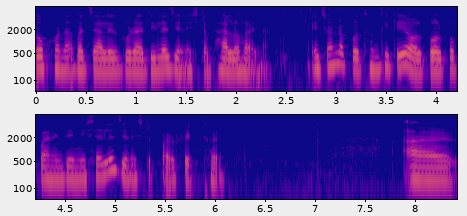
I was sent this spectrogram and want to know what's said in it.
তখন আবার চালের গুঁড়া দিলে জিনিসটা ভালো হয় না। এই জন্য প্রথম থেকেই অল্প অল্প পানি দিয়ে মিশাইলে জিনিসটা পারফেক্ট হয়। আর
